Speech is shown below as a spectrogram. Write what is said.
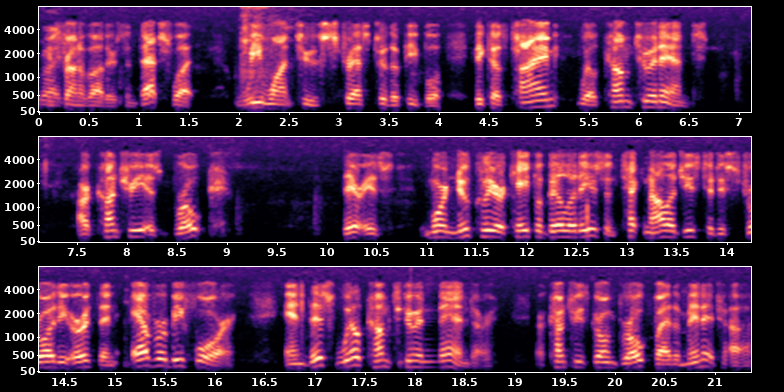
in front of others, and that's what we want to stress to the people because time will come to an end. Our country is broke. There is more nuclear capabilities and technologies to destroy the earth than ever before. And this will come to an end. Our, our country's growing broke by the minute. Uh,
